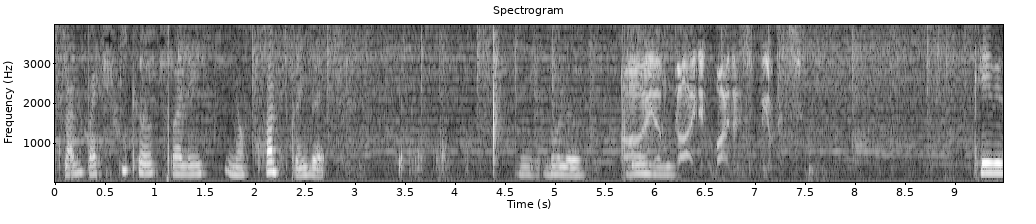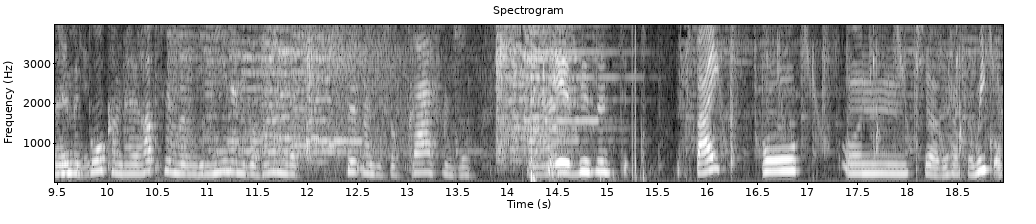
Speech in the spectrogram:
Ich bleibe bei Speaker, weil ich ihn auf 20 bringen will. Nee, Bulle. I am guided by the spirits. Okay, wir Weil sind mit Bo kann man halt hops nehmen und die Minen so hin, da fühlt man sich so fresh und so. Ja. okay, wir sind Spike, Bo und ja, wie heißt? Rico.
